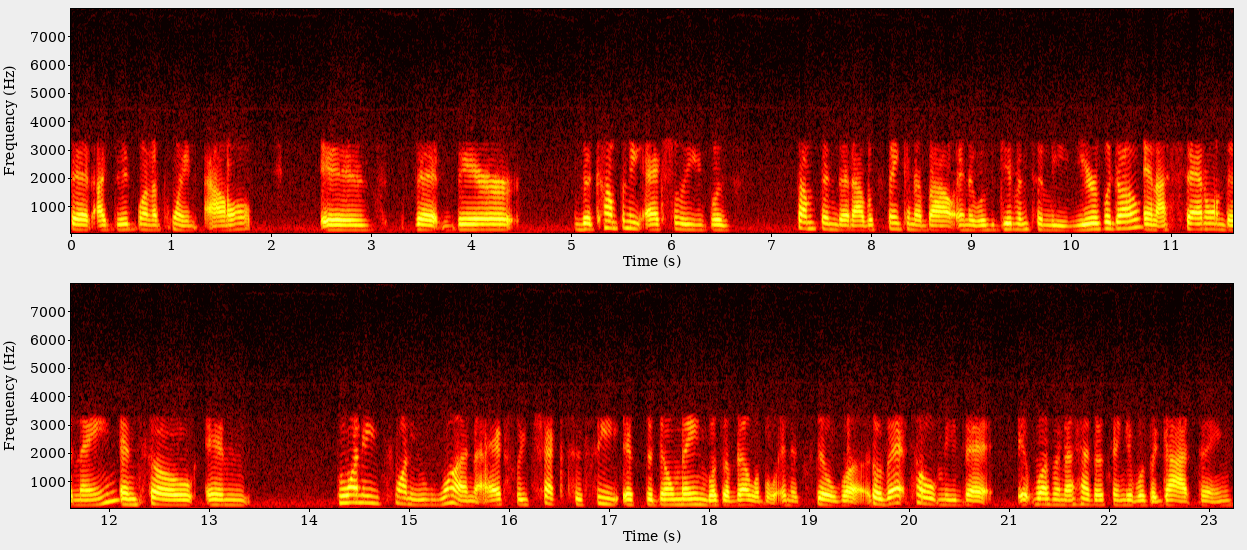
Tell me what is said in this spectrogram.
that I did want to point out is that there, the company actually was something that I was thinking about, and it was given to me years ago, and I sat on the name, and so in 2021, I actually checked to see if the domain was available, and it still was. So that told me that it wasn't a Heather thing; it was a God thing.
